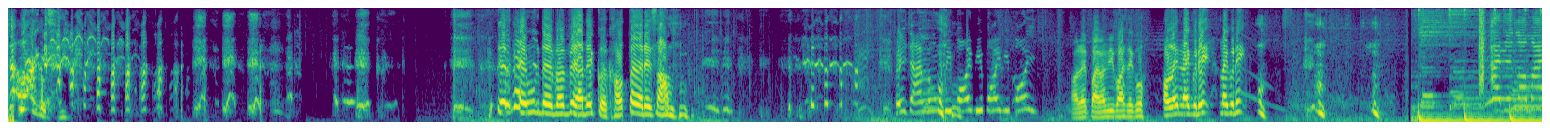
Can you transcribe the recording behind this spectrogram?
จะว่าเดินไปพวกเดินมาไม่ทันได้กดเคาน์เตอร์ได้ซ้เฮ้ยอาจารย์ลงบีบอยบีบอยบีบอยำเอาเลยปล่อยมันมีบอลใส่กูเอาเลยไล่กูดิไล่กูดิอื้อ I just love my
